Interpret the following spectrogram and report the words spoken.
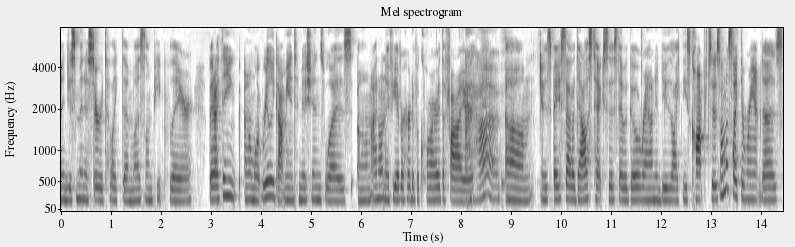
and just ministered to like the Muslim people there. But I think um, what really got me into missions was um, I don't know if you ever heard of Acquire the Fire. I have. Um, it was based out of Dallas, Texas. They would go around and do like these conferences, almost like the Ramp does.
